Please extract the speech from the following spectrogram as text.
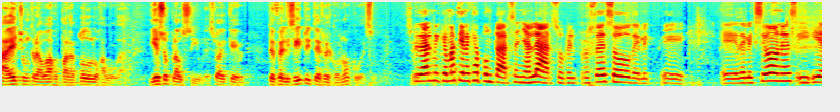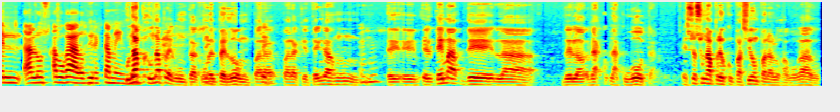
ha hecho un trabajo para todos los abogados. Y eso es plausible, eso hay que, te felicito y te reconozco eso. Ridalmi, ¿qué más tienes que apuntar, señalar sobre el proceso de, eh, eh, de elecciones y, y el, a los abogados directamente? Una, una pregunta, con Sí. el perdón, para, Sí. para que tengas un... eh, eh, el tema de, la, de la, la- la cuota, eso es una preocupación para los abogados.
